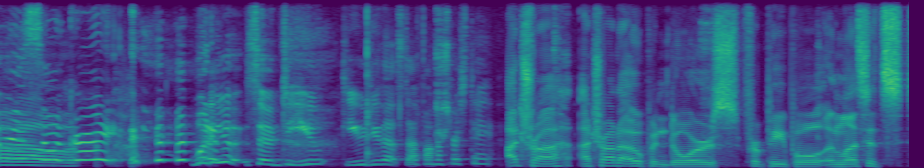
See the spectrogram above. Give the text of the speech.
oh. great. What do you? So do you do you do that stuff on a first date? I try. I try to open doors for people unless it's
